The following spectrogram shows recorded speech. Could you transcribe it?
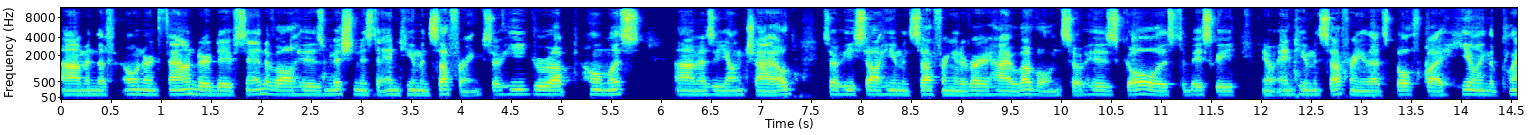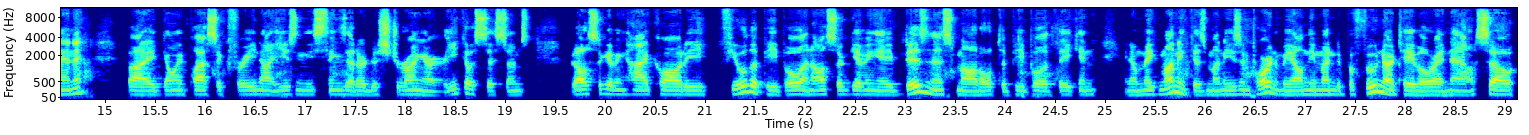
um, and the owner and founder, Dave Sandoval, his mission is to end human suffering. So he grew up homeless um, as a young child. So he saw human suffering at a very high level. And so his goal is to basically, you know, end human suffering. And that's both by healing the planet, by going plastic free, not using these things that are destroying our ecosystems, but also giving high quality fuel to people and also giving a business model to people that they can you know make money because money is important. We all need money to put food on our table right now. So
